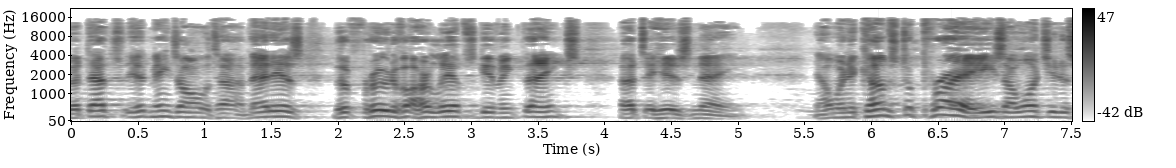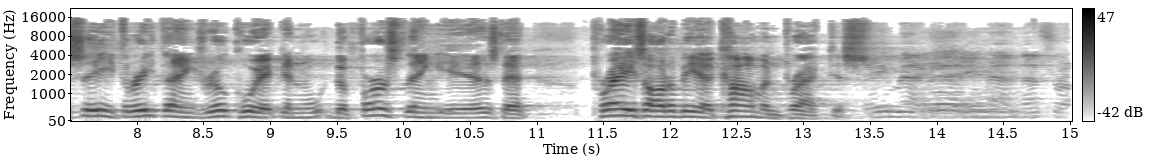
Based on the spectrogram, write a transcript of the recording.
but that's it means all the time. That is the fruit of our lips giving thanks uh, to His name. Now, when it comes to praise, I want you to see three things real quick. And the first thing is that praise ought to be a common practice. Amen. Amen. That's right.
